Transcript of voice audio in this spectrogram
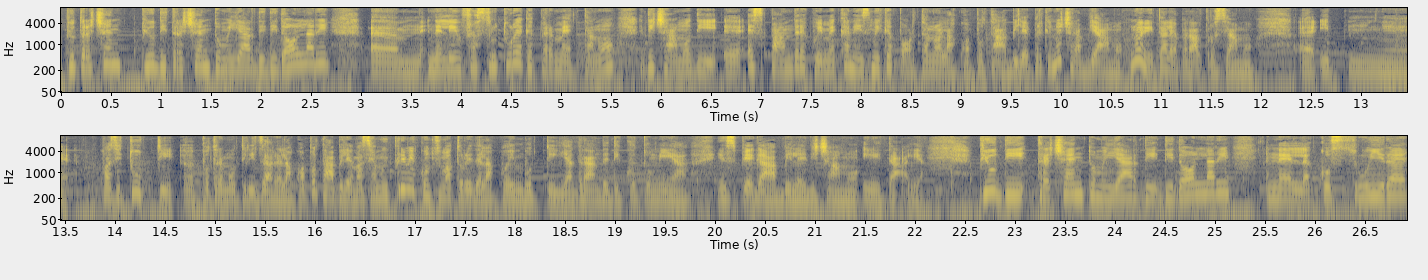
più, 300, più di 300 miliardi di dollari ehm, nelle infrastrutture che permettano diciamo di eh, espandere quei meccanismi che portano all'acqua potabile, perché noi ce l'abbiamo, noi in Italia peraltro siamo eh, i, mh, mm, quasi tutti eh, potremmo utilizzare l'acqua potabile, ma siamo i primi consumatori dell'acqua in bottiglia, grande dicotomia inspiegabile diciamo in Italia. Più di 300 miliardi di dollari nel costruire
